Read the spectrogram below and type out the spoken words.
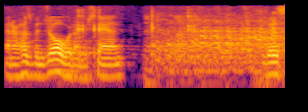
and her husband Joel would understand this.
